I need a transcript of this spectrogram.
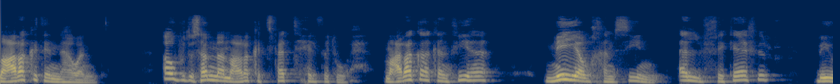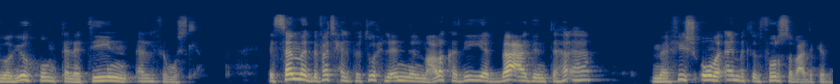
معركة النهاوند أو بتسمى معركة فتح الفتوح. معركة كان فيها 150 ألف كافر بيواجههم 30 ألف مسلم. اتسمت بفتح الفتوح لأن المعركة دي بعد انتهائها مفيش أمة قامت للفرصة بعد كده.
